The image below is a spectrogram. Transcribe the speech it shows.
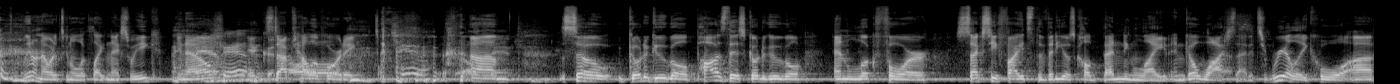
we don't know what it's going to look like next week. You know, True. Stop teleporting. True. Um, so go to Google, pause this, go to Google, and look for Sexy Fights. The video is called Bending Light, and go watch that. It's really cool. Uh,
